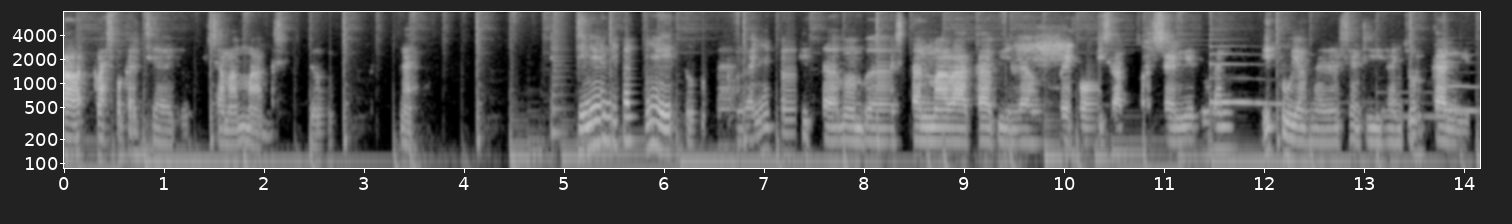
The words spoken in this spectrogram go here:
kelas pekerja itu sama Marx gitu. Nah, sini kita punya itu. Nah, makanya kalau kita membahas Tan Malaka bilang revolusi 100% itu kan itu yang harusnya dihancurkan gitu.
